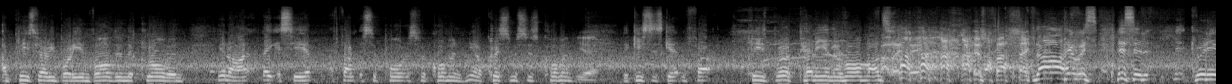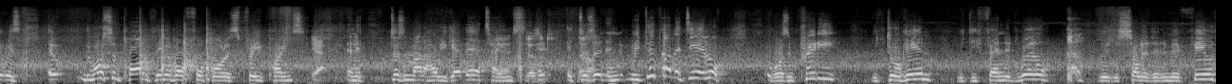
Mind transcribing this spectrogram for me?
I'm pleased for everybody involved in the club. And, you know, like to see it. I thank the supporters for coming. You know, Christmas is coming. Yeah. The geese is getting fat. Please put a penny in the romance. no, it was, listen, really, it was, it, the most important thing about football is three points. Yeah. And it doesn't matter how you get there times. it doesn't. It, it No. doesn't. And we did that today. Look, it wasn't pretty. We dug in. We defended well. we were solid in the midfield.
